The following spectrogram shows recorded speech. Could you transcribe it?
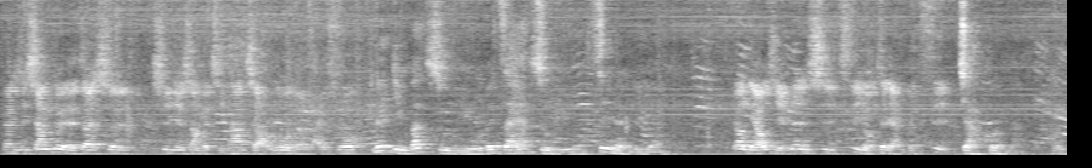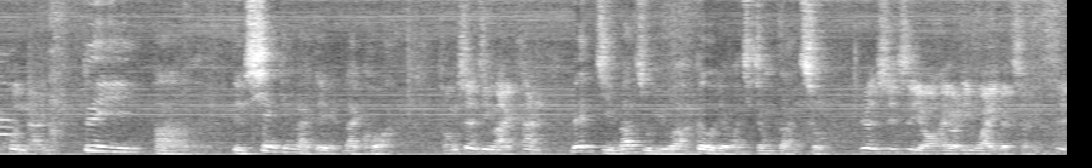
但是相对的，在世世界上的其他角落呢来说，要认捌自由，要知影自由这两字啊，要了解认识自由这两个字，真困难，很困难。对啊，伫圣经内底来看，从圣经来看。要认捌自由啊，佫有另外一种在处。认识自由还有另外一个层次。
